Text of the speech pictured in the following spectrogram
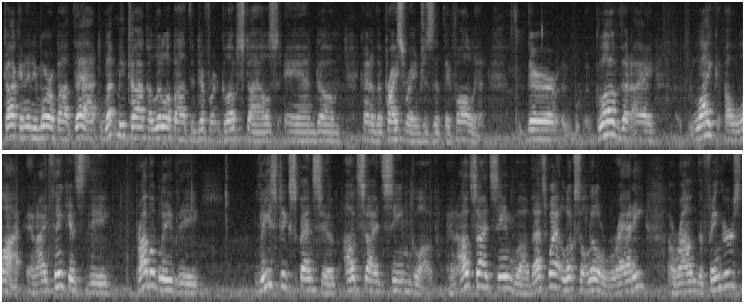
talking any more about that, let me talk a little about the different glove styles and um, kind of the price ranges that they fall in. They're glove that I like a lot, and I think it's the probably the least expensive outside seam glove. An outside seam glove, that's why it looks a little ratty around the fingers,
